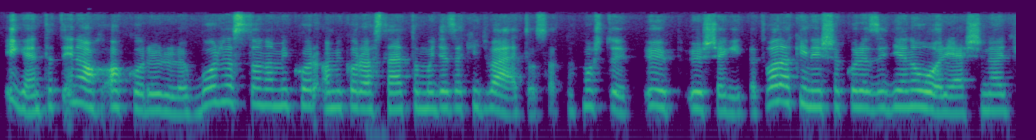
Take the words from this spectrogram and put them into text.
Igen, tehát én ak- akkor örülök borzasztóan, amikor, amikor azt látom, hogy ezek így változhatnak. Most ő, ő, ő segített valakin, és akkor ez egy ilyen óriási nagy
